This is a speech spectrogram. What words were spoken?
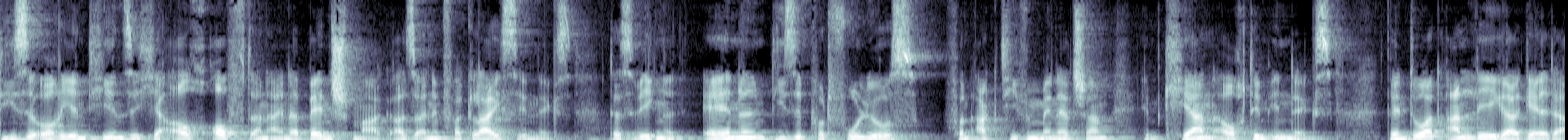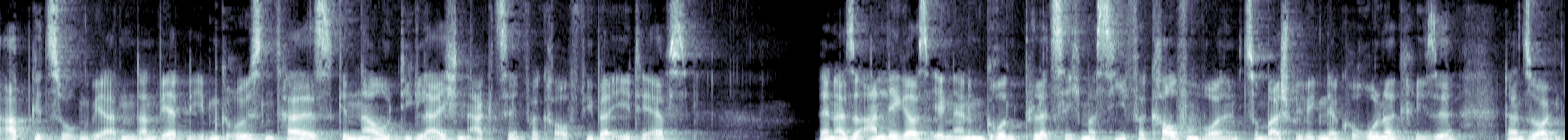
Diese orientieren sich ja auch oft an einer Benchmark, also einem Vergleichsindex. Deswegen ähneln diese Portfolios von aktiven Managern im Kern auch dem Index. Wenn dort Anlegergelder abgezogen werden, dann werden eben größtenteils genau die gleichen Aktien verkauft wie bei ETFs. Wenn also Anleger aus irgendeinem Grund plötzlich massiv verkaufen wollen, zum Beispiel wegen der Corona-Krise, dann sorgen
